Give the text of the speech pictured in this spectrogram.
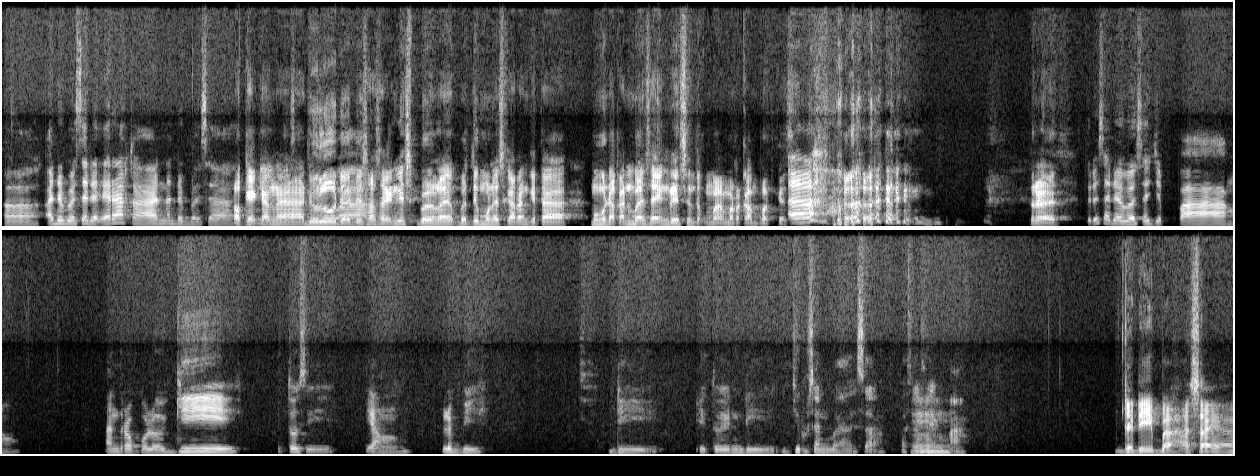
eh, ada bahasa daerah kan, ada bahasa Oke, ini, karena bahasa dulu Jawa. udah di sastra Inggris, berarti mulai sekarang kita menggunakan bahasa Inggris untuk merekam podcast. Ini. Terus, Terus ada bahasa Jepang, antropologi, itu sih yang lebih di ituin di jurusan bahasa pas Hmm. SMA. jadi bahasa ya.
